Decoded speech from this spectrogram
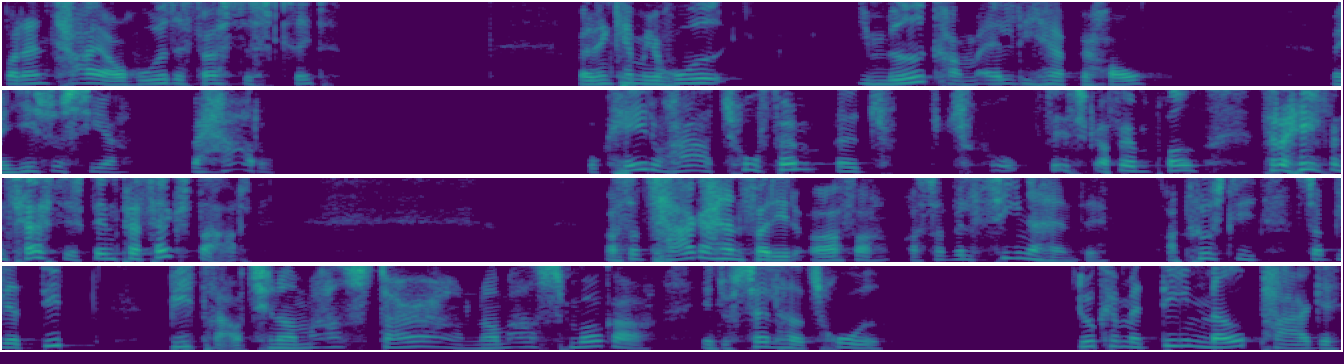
hvordan tager jeg overhovedet det første skridt? Hvordan kan man overhovedet imødekomme alle de her behov? Men Jesus siger, hvad har du? Okay, du har to, fem, øh, to fisk og fem brød. Det er da helt fantastisk. Det er en perfekt start. Og så takker han for dit offer, og så velsigner han det. Og pludselig så bliver dit bidrag til noget meget større, noget meget smukkere, end du selv havde troet. Du kan med din madpakke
